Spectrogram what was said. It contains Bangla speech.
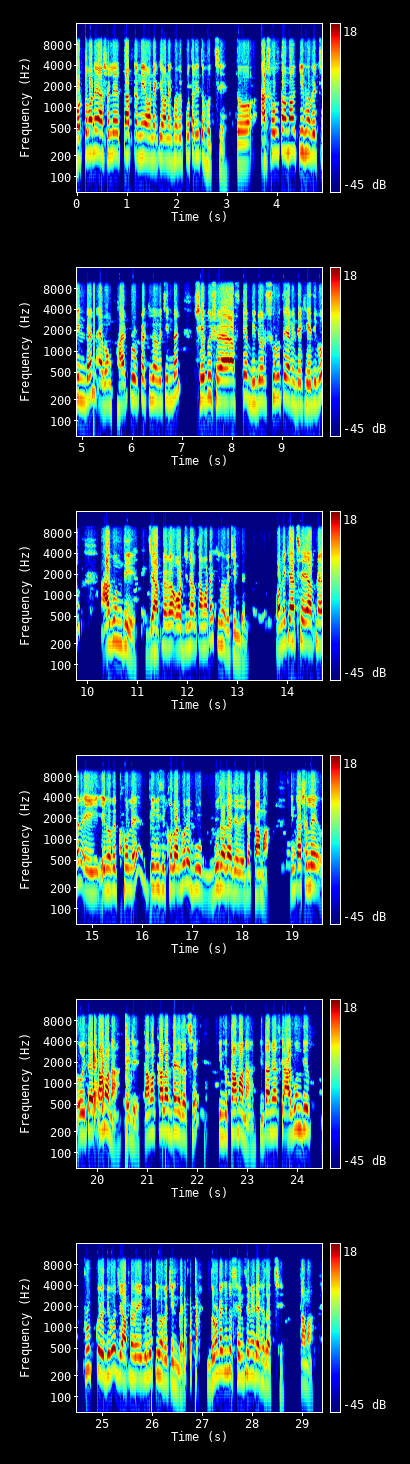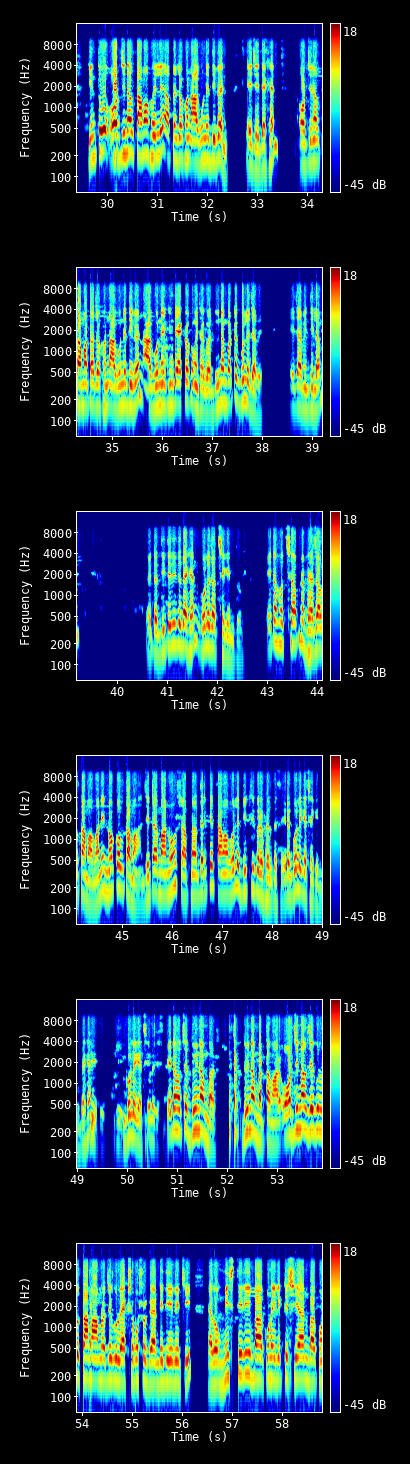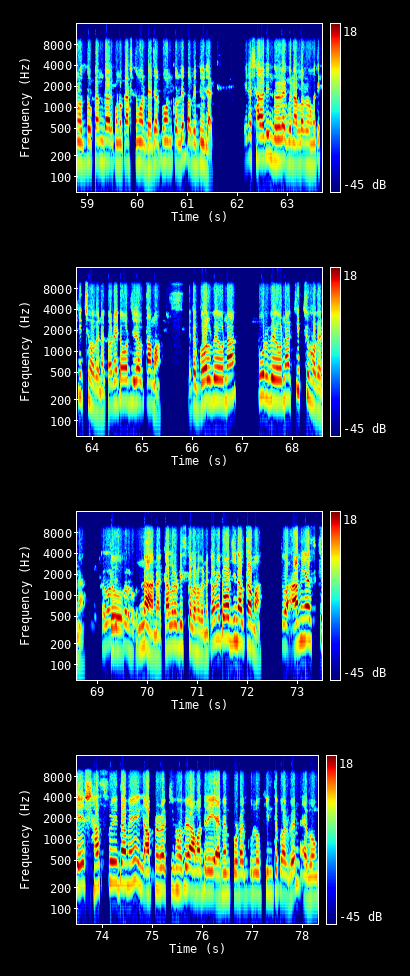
বর্তমানে আসলে তারটা নিয়ে অনেকে অনেকভাবে প্রতারিত হচ্ছে। তো আসল তামা কীভাবে চিনবেন এবং ফায়ার প্রুফটা কীভাবে চিনবেন সেই বিষয়ে আজকে ভিডিওর শুরুতে আমি দেখিয়ে দিব। আগুন দিয়ে যে আপনারা অরিজিনাল তামাটা কীভাবে চিনবেন। অনেকে আছে আপনার এই এইভাবে খোলে পিভিসি খোলার পরে বোঝা যায় যে এটা তামা। কিন্তু আসলে ওইটা তামা না, এই যে তামা কালার দেখা যাচ্ছে, কিন্তু তামা না। কিন্তু আমি আজকে আগুন দিয়ে প্রুফ করে দিব যে আপনারা এগুলো কীভাবে চিনবেন। দুটোটা কিন্তু সেম সেমই দেখা যাচ্ছে। তামা। কিন্তু অরিজিনাল তামা হইলে আপনি যখন আগুনে দিবেন, এই যে দেখেন অরিজিনাল তামাটা যখন আগুনে দিবেন, আগুনে কিন্তু একরকমই থাকবে দুই নাম্বারটা গলে যাবে। এই যে আমি দিলাম, এটা দিতে দিতে দেখেন গলে যাচ্ছে কিন্তু। এটা হচ্ছে আপনার ভেজাল তামা মানে নকল তামা যেটা মানুষ আপনাদেরকে তামা বলে বিক্রি করে ফেলতেছে। এটা গলে গেছে কিন্তু দেখেন? গলে গেছে। এটা হচ্ছে দুই নাম্বার দুই নাম্বার তামা। আর অরিজিনাল যেগুলো তামা আমরা যেগুলো একশো বছর গ্যারান্টি দিয়ে বেচি এবং মিস্ত্রি বা কোনো ইলেকট্রিশিয়ান বা কোনো দোকানদার কোনো কাস্টমার ভেজাল প্রমাণ করলে পাবে দুই লাখ। এটা সারাদিন ধরে রাখবেন আল্লাহর রহমতে কিচ্ছু হবে না কারণ এটা অরিজিনাল তামা। এটা গলবেও না পুড়বেও না কিচ্ছু হবে না। তো। না। না কালার ডিসকালার হবে না কারণ এটা অরিজিনাল তামা। তো আমি আজকে সাশ্রয়ী দামে আপনারা কীভাবে আমাদের এই এমএম প্রোডাক্টগুলো কিনতে পারবেন এবং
